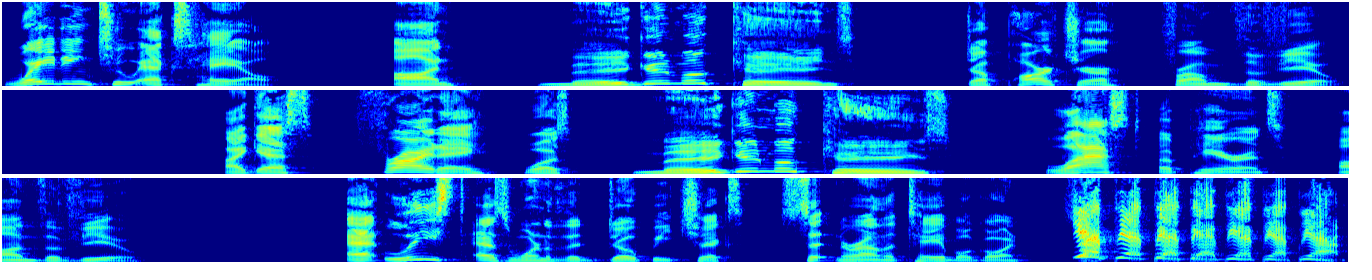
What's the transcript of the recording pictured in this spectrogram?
Waiting to exhale on Meghan McCain's departure from The View. I guess Friday was Meghan McCain's last appearance on The View. At least as one of the dopey chicks sitting around the table going, Yap, yap, yap, yap, yap, yap, yap.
